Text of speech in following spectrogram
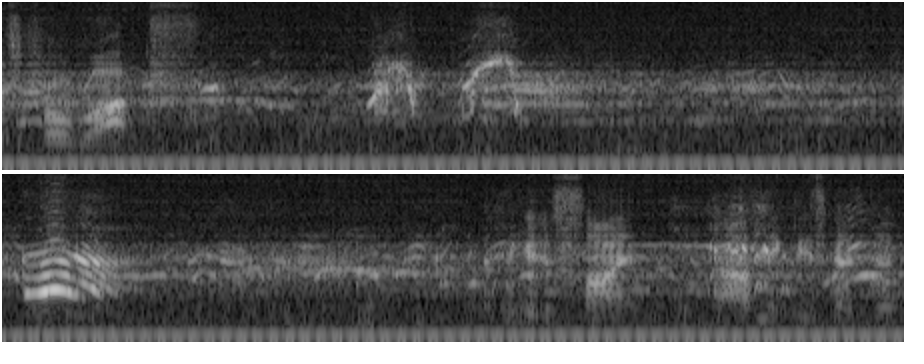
Just throw rocks? I think I just saw it. I don't think these guys did. Do.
